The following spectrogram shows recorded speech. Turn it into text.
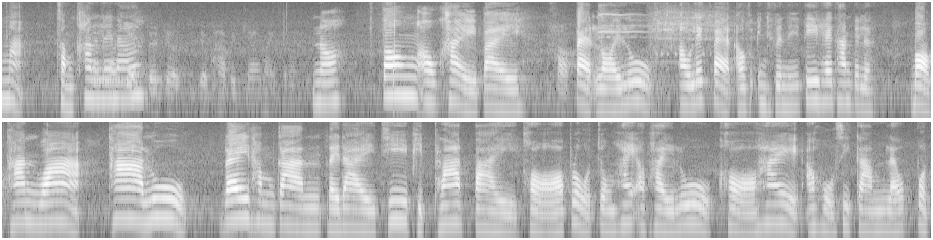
ำอะ สำคัญเลยนะ เดี๋ยวเดี๋ยวเดี๋ยวพาไปแก้ใหม่ก็ได้เนาะต้องเอาไข่ไป ครับ800 ลูก เอาเลข 8 เอาอินฟินิตี้ให้ท่านไปเลย บอกท่านว่าถ้าลูกได้ทำการใด ๆ ที่ผิดพลาดไป ขอโปรดจงให้อภัยลูก ขอให้อโหสิกรรมแล้วปลด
